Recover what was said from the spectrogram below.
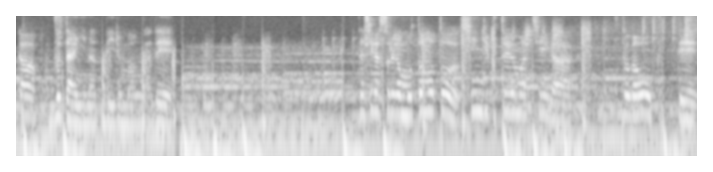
が舞台になっている漫画で私がそれがもともと新宿という街が人が多くて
